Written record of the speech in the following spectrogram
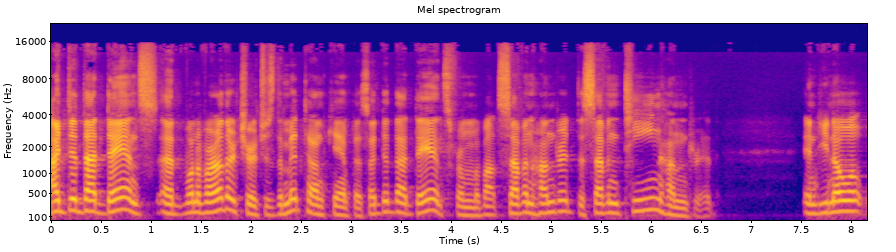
I did that dance at one of our other churches, the Midtown campus. I did that dance from about 700 to 1700. And you know what?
